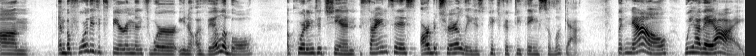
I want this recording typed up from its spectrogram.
Um, and before these experiments were, you know, available, According to Chien, scientists arbitrarily just picked 50 things to look at. But now we have AI,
